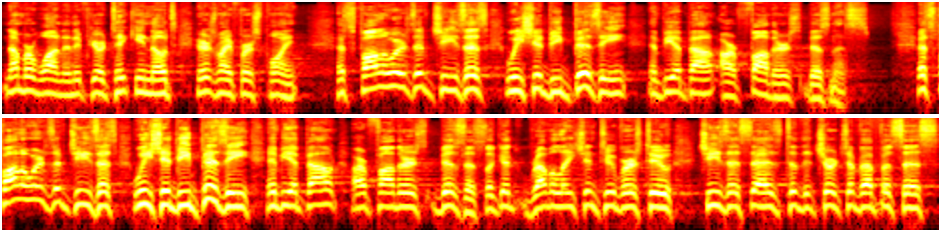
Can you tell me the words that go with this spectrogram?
Number one, and if you're taking notes, here's my first point. As followers of Jesus, we should be busy and be about our Father's business. As followers of Jesus, we should be busy and be about our Father's business. Look at Revelation 2, verse 2. Jesus says to the church of Ephesus,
